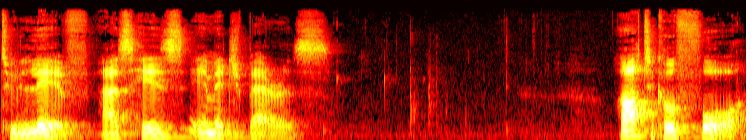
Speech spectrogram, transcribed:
to live as His image bearers. Article 4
